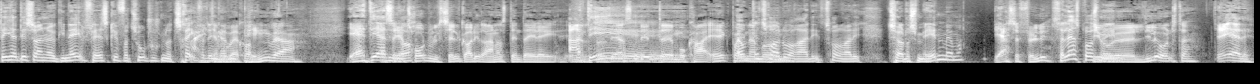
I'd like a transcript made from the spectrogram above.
Det her det er så en original flaske fra 2003, Ej, for det den må være den kom. penge værd. Ja, det er Altså, jeg nok. tror, du ville sælge godt i Randers den dag i dag. Andet det- det er sådan lidt uh, mokai, ikke? På Jo, en det tror jeg, du måde. har ret i. Det tror jeg, du ret i. Tør du smage den med mig? Ja, selvfølgelig. Så lad os prøve at Det er smage jo øh, lille onsdag. Ja, ja, det.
